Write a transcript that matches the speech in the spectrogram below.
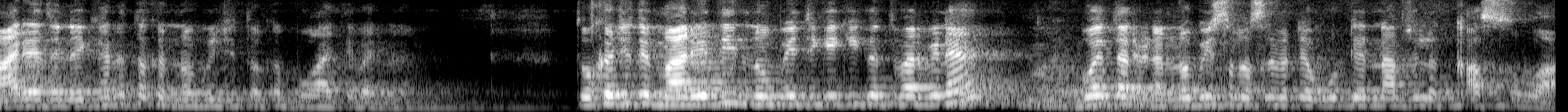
মারে দেন এখানে, তোকে নবীজি তোকে বহাইতে পারবে না। তোকে যদি মারিয়ে দিই, নবীজিকে কি করতে পারবি না? বইতে পারবি না। নবী সাল্লাহ একটা উটের নাম ছিল কাসোয়া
